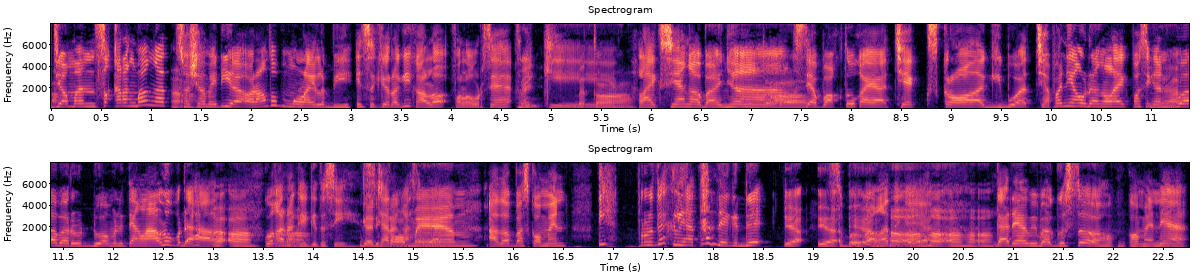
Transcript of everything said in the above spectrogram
zaman sekarang banget Uh-uh. sosial media orang tuh mulai lebih insecure lagi kalau followersnya sedikit betul. likesnya nggak banyak Betul. setiap waktu kayak cek scroll lagi buat siapa nih yang udah nge-like postingan Iya. gua baru dua menit yang lalu padahal Heeh, gue kadang heeh. kayak gitu sih di secara nggak sadar. komen. atau pas komen ih perutnya kelihatan deh gede ya ya Sebel ya. banget ya kayak. heeh. Gak ada yang lebih bagus tuh komennya.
